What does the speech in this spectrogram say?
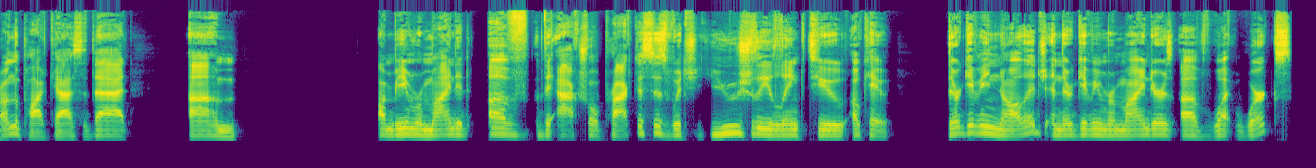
from the podcast that um, I'm being reminded of the actual practices, which usually link to, okay, they're giving knowledge and they're giving reminders of what works.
